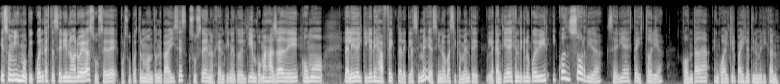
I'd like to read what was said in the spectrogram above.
eso mismo que cuenta esta serie noruega sucede, por supuesto, en un montón de países, sucede en Argentina todo el tiempo, más allá de cómo la ley de alquileres afecta a la clase media, sino básicamente la cantidad de gente que no puede vivir y cuán sórdida sería esta historia contada en cualquier país latinoamericano.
